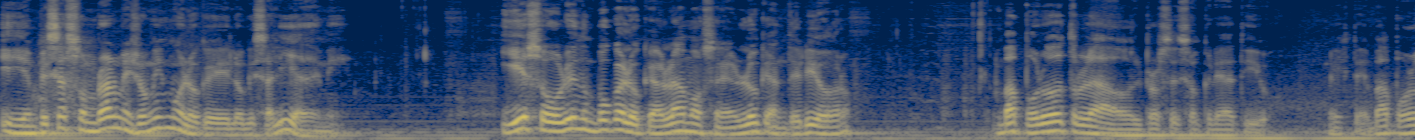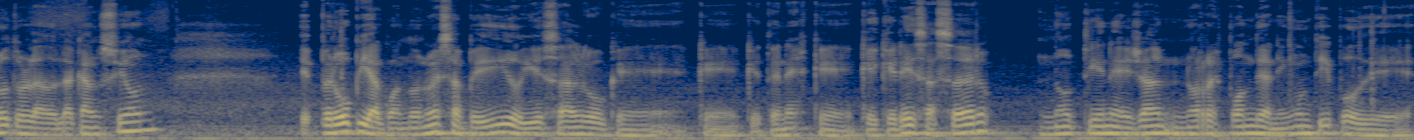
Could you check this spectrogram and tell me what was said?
Y empecé a asombrarme yo mismo lo que, lo que salía de mí. Y eso, volviendo un poco a lo que hablamos en el bloque anterior, va por otro lado del proceso creativo. ¿viste? Va por otro lado. La canción eh, propia cuando no es a pedido y es algo que, que, que tenés que, que querés hacer, no tiene ya, no responde a ningún tipo de,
